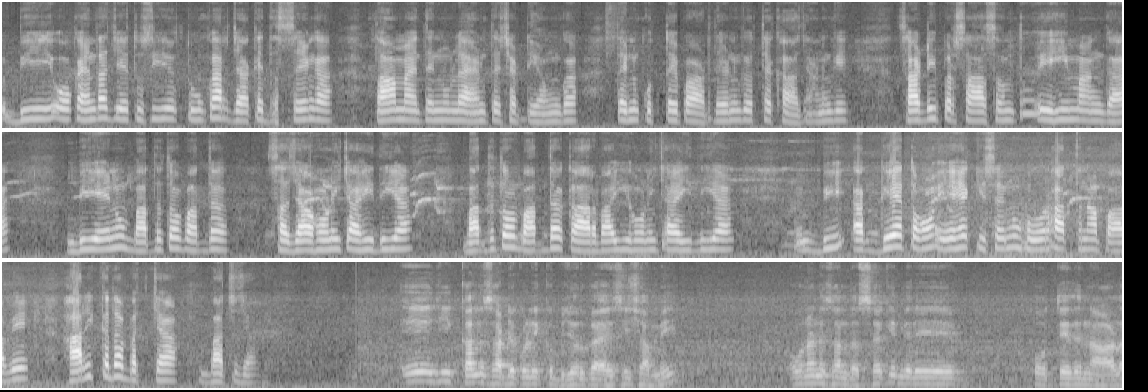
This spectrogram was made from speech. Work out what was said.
ਵੀ ਉਹ ਕਹਿੰਦਾ, ਜੇ ਤੁਸੀਂ ਤੂੰ ਘਰ ਜਾ ਕੇ ਦੱਸੇਗਾ ਤਾਂ ਮੈਂ ਤੈਨੂੰ ਲੈਣ ਤੇ ਛੱਡ ਆਊਂਗਾ। ਤੈਨੂੰ ਕੁੱਤੇ ਪਾੜ ਦੇਣਗੇ, ਉੱਥੇ ਖਾ ਜਾਣਗੇ। ਸਾਡੀ ਪ੍ਰਸ਼ਾਸਨ ਤੋਂ ਇਹੀ ਮੰਗ ਆ ਵੀ ਇਹਨੂੰ ਵੱਧ ਤੋਂ ਵੱਧ ਸਜ਼ਾ ਹੋਣੀ ਚਾਹੀਦੀ ਆ, ਵੱਧ ਤੋਂ ਵੱਧ ਕਾਰਵਾਈ ਹੋਣੀ ਚਾਹੀਦੀ ਆ, ਵੀ ਅੱਗੇ ਤੋਂ ਇਹ ਕਿਸੇ ਨੂੰ ਹੋਰ ਹੱਥ ਨਾ ਪਾਵੇ, ਹਰ ਇੱਕ ਦਾ ਬੱਚਾ ਬਚ ਜਾਵੇ। ਇਹ ਜੀ ਕੱਲ ਸਾਡੇ ਕੋਲ ਇੱਕ ਬਜ਼ੁਰਗ ਆਏ ਸੀ ਸ਼ਾਮੀ। ਉਹਨਾਂ ਨੇ ਸਾਨੂੰ ਦੱਸਿਆ ਕਿ ਮੇਰੇ ਪੋਤੇ ਦੇ ਨਾਲ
